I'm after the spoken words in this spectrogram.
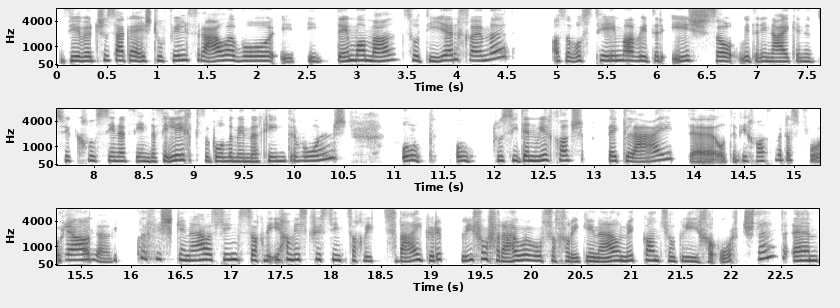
wie würdest du sagen, hast du viele Frauen, die in, dem Moment zu dir kommen, also wo das Thema wieder ist, so wieder in eigenen Zyklus finden, vielleicht verbunden mit einem Kinderwunsch und und du sie dann wie kannst begleiten oder wie kannst du mir das vorstellen? Ja, das ist genau, sind so bisschen, ich habe das Gefühl, es sind so ein zwei Gruppen von Frauen, die so ein genau nicht ganz am gleichen Ort stehen. Ähm,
